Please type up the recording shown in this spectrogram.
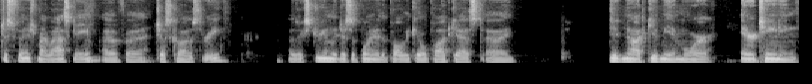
just finished my last game of uh, Just Cause 3, I was extremely disappointed the Polykill podcast uh, did not give me a more entertaining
